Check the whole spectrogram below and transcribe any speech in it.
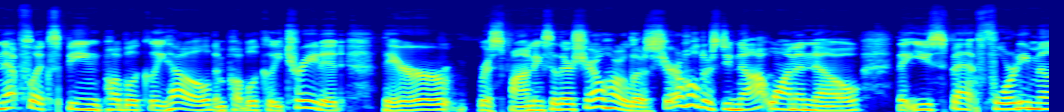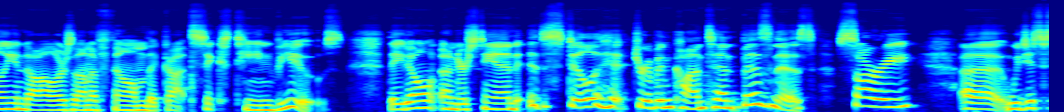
Netflix being publicly held and publicly traded, they're responding to their shareholders. Shareholders do not want to know that you spent forty million dollars on a film that got sixteen views. They don't understand it's still a hit-driven content business. Sorry, uh, we just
